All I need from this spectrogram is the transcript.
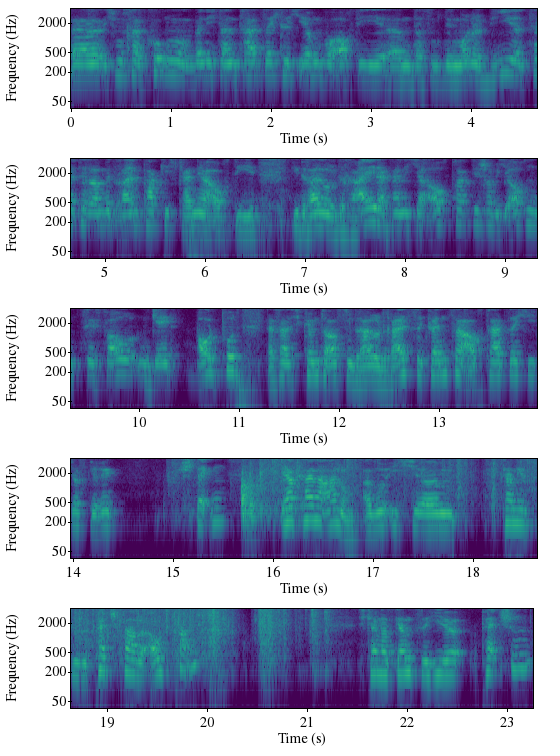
Äh, ich muss halt gucken, wenn ich dann tatsächlich irgendwo auch die, ähm, das dem Model D etc. mit reinpacke. Ich kann ja auch die, die 303, da kann ich ja auch praktisch, habe ich auch ein CV, ein Gate Output. Das heißt, ich könnte aus dem 303 Sequenzer auch tatsächlich das Gerät stecken. Ja, keine Ahnung. Also ich ähm, kann jetzt diese Patchkabel auspacken. Ich kann das Ganze hier patchen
